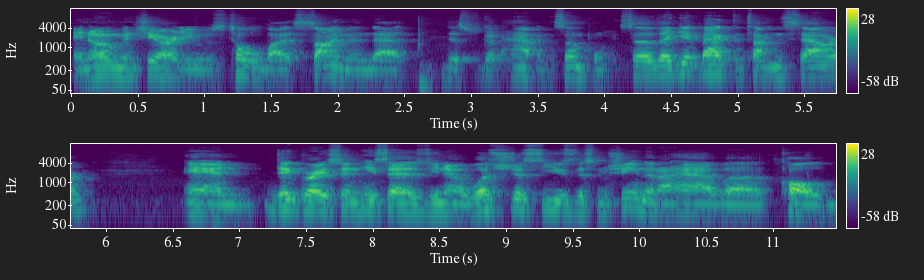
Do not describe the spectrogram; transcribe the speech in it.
And Omen, she already was told by Simon that this was going to happen at some point. So they get back to Titan's Tower, and Dick Grayson, he says, you know, let's just use this machine that I have uh, called,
